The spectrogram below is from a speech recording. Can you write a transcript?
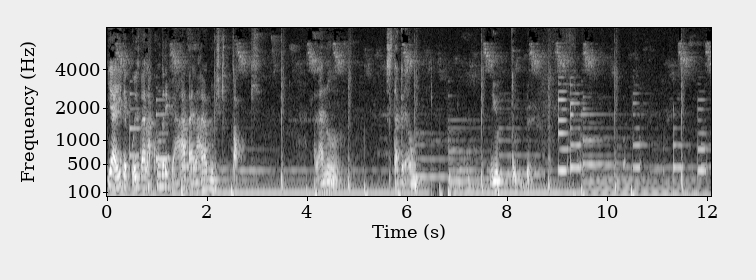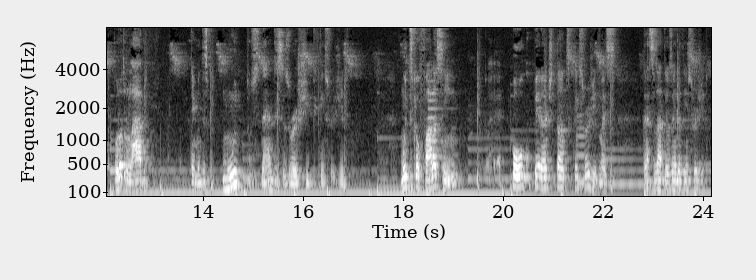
e aí depois vai lá congregar, vai lá no TikTok, vai lá no Instagram, no YouTube. Por outro lado, tem muitos, muitos né, desses worship que tem surgido. Muitos que eu falo assim, é pouco perante tantos que tem surgido, mas graças a Deus ainda tem surgido.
